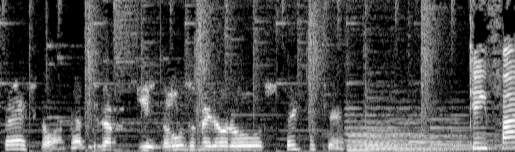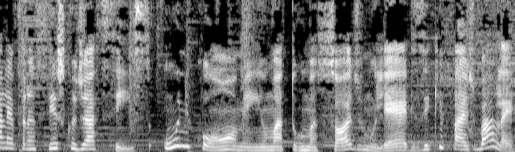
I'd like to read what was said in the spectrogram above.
Sesc, ó, minha vida de idoso melhorou 100%. Quem fala é Francisco de Assis, único homem em uma turma só de mulheres e que faz balé.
